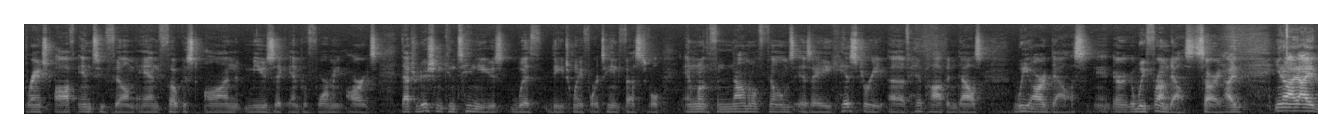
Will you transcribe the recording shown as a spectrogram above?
branched off into film and focused on music and performing arts. That tradition continues with the 2014 festival, and one of the phenomenal films is a history of hip hop in Dallas. We are Dallas, or we from Dallas. Sorry, I, you know, I,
